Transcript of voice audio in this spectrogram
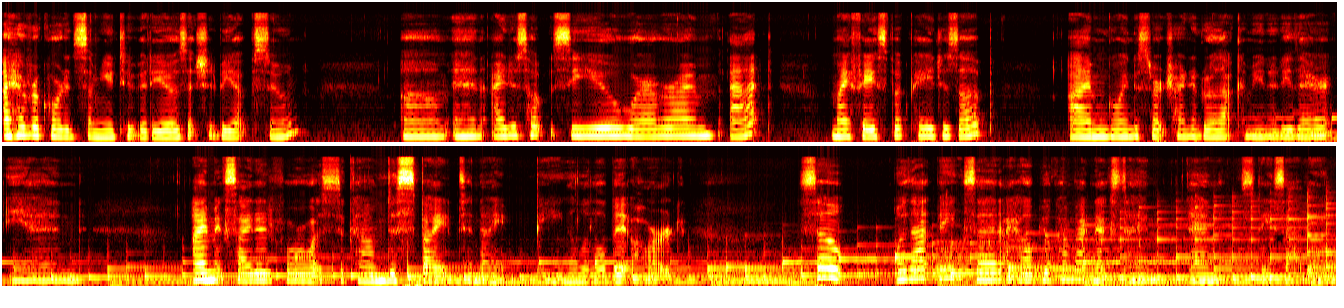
I have recorded some YouTube videos that should be up soon. Um, and I just hope to see you wherever I'm at. My Facebook page is up. I'm going to start trying to grow that community there, and I'm excited for what's to come despite tonight being a little bit hard. So, with that being said, I hope you'll come back next time and stay savvy.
